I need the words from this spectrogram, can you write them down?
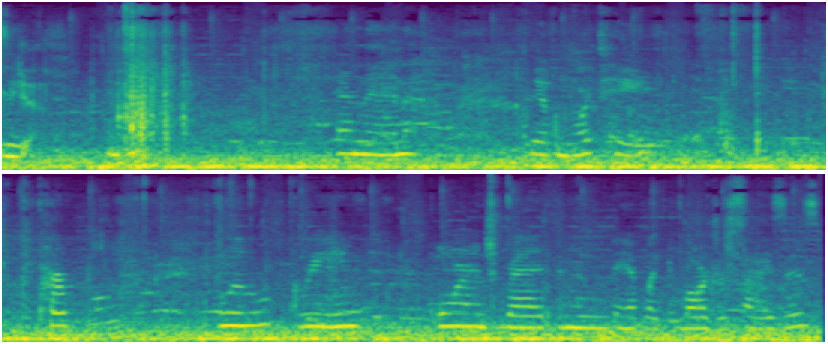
Yes. Mm-hmm. And then we have more tape. Purple, blue, green, orange, red, and then they have like larger sizes.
